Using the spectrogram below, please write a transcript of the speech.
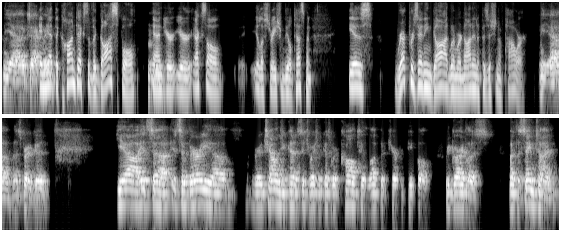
Yeah, exactly. And yet the context of the gospel mm and your your exile illustration from the Old Testament is representing God when we're not in a position of power. Yeah, that's very good. Yeah, it's a it's a very uh, very challenging kind of situation because we're called to love and care for people regardless, but at the same time,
